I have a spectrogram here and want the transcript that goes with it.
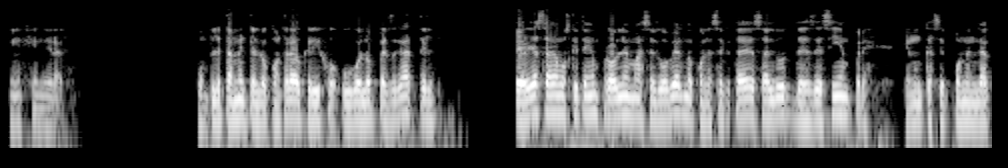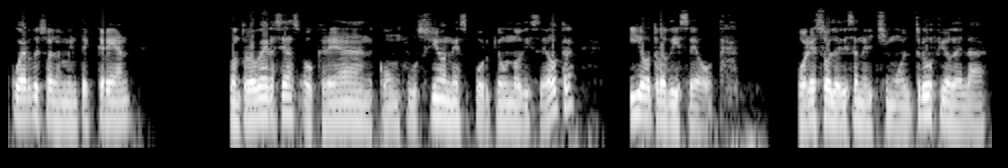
en general. Completamente lo contrario que dijo Hugo López Gatel. Pero ya sabemos que tienen problemas el gobierno con la Secretaría de Salud desde siempre, que nunca se ponen de acuerdo y solamente crean controversias o crean confusiones porque uno dice otra y otro dice otra. Por eso le dicen el chimoltrufio de la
